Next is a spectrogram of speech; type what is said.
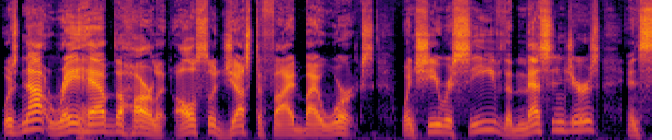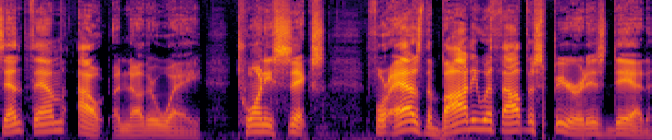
was not Rahab the harlot also justified by works when she received the messengers and sent them out another way? 26 For as the body without the spirit is dead,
